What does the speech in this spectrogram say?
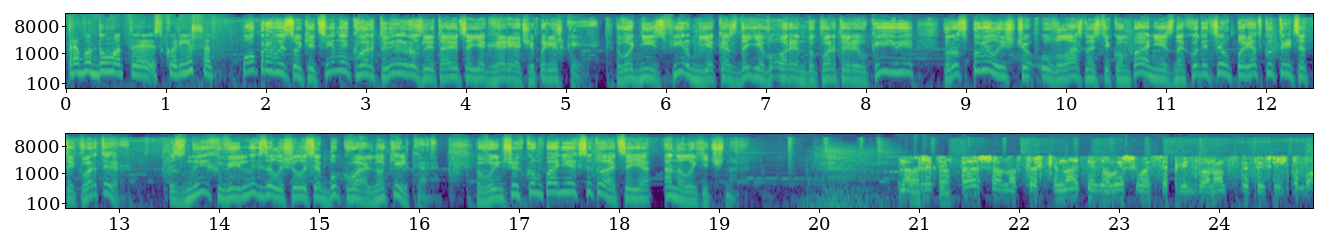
треба думати скоріше. Попри високі ціни, квартири розлітаються як гарячі пиріжки. В одній з фірм, яка здає в оренду квартири в Києві, розповіли, що у власності компанії знаходиться в порядку 30 квартир. З них вільних залишилося буквально кілька. В інших компаніях ситуація аналогічна. На Бачите. 31 у нас теж кімнатні залишилося від 12 тисяч доба.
